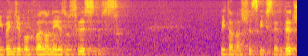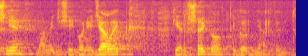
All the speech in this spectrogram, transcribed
Niech będzie pochwalony Jezus Chrystus. Witam Was wszystkich serdecznie. Mamy dzisiaj poniedziałek pierwszego tygodnia Adwentu.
